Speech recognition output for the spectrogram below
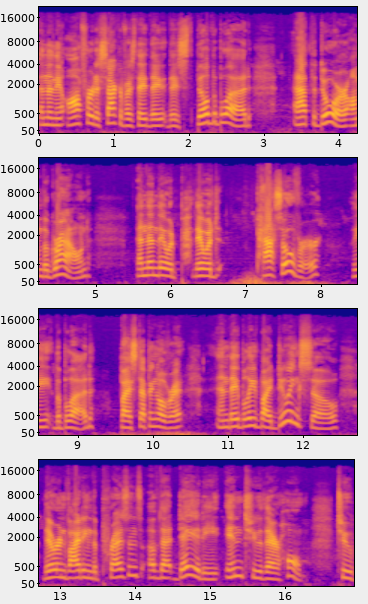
and then they offered a sacrifice. They, they, they spilled the blood at the door on the ground, and then they would, they would pass over the, the blood by stepping over it. And they believed by doing so, they were inviting the presence of that deity into their home to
